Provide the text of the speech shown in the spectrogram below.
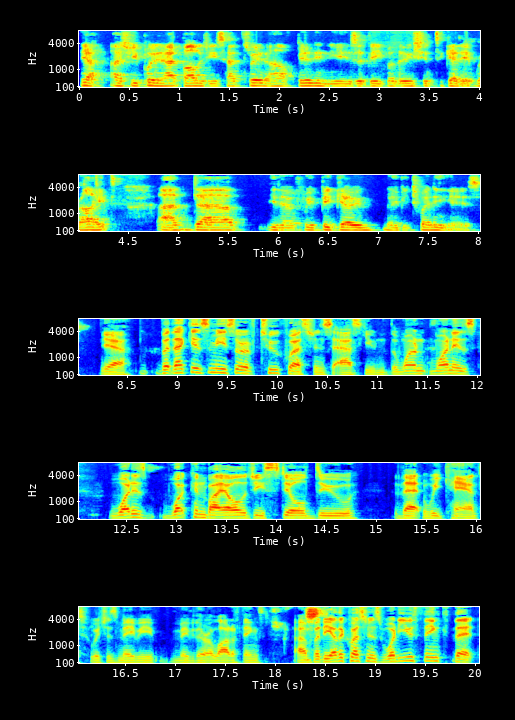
yeah, as you pointed out, biology's had three and a half billion years of evolution to get it right, and uh, you know if we've been going maybe 20 years. Yeah, but that gives me sort of two questions to ask you. The one one is what is what can biology still do that we can't, which is maybe maybe there are a lot of things. Um, but the other question is, what do you think that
